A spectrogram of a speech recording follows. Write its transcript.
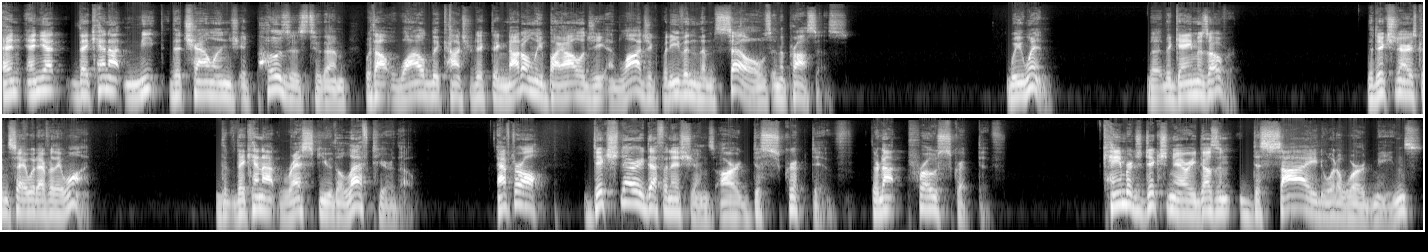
And, and yet they cannot meet the challenge it poses to them without wildly contradicting not only biology and logic, but even themselves in the process. We win. The, the game is over. The dictionaries can say whatever they want. They cannot rescue the left here, though. After all, dictionary definitions are descriptive, they're not proscriptive. Cambridge Dictionary doesn't decide what a word means.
